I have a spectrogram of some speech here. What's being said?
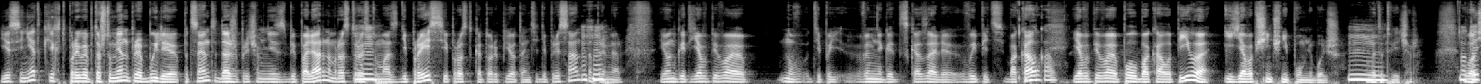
Если нет каких-то проявлений, потому что у меня, например, были пациенты, даже причем не с биполярным расстройством, Мгм. а с депрессией, просто который пьет антидепрессант, Мгм. например, и он говорит, я выпиваю, ну, типа, вы мне, говорит, сказали выпить бокал, Бокал. я выпиваю пол бокала пива, и я вообще ничего не помню больше в М. этот вечер. Ну, Вот,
